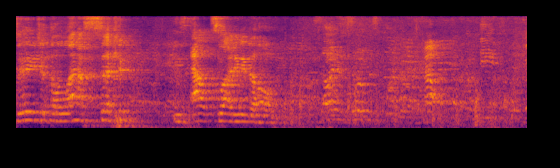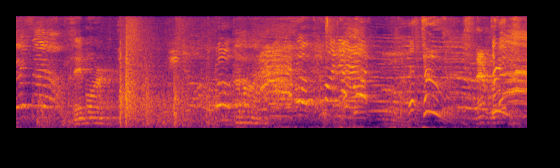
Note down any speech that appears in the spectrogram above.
Sage at the last second. He's out sliding into home. Get down. Namor. Come on. Oh, come on now. One, two, That three,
